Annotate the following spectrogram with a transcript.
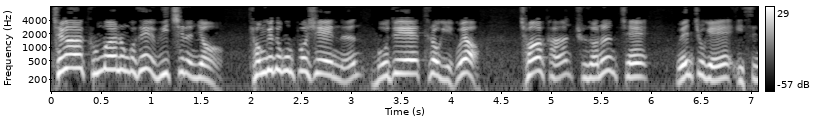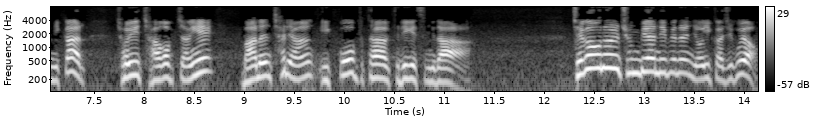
제가 근무하는 곳의 위치는요 경기도 군포시에 있는 모두의 트럭이고요 정확한 주소는 제 왼쪽에 있으니까 저희 작업장에 많은 차량 입고 부탁드리겠습니다. 제가 오늘 준비한 리뷰는 여기까지고요.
